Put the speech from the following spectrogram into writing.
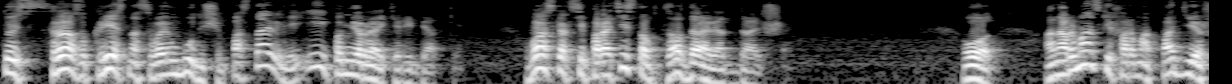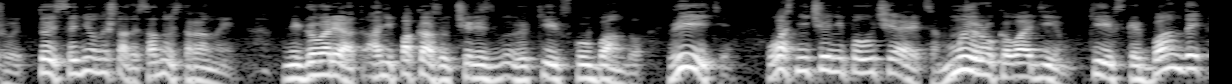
То есть сразу крест на своем будущем поставили и помирайте, ребятки. Вас, как сепаратистов, задавят дальше. Вот. А нормандский формат поддерживает. То есть Соединенные Штаты, с одной стороны, говорят, они показывают через э, киевскую банду. Видите, у вас ничего не получается. Мы руководим киевской бандой,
